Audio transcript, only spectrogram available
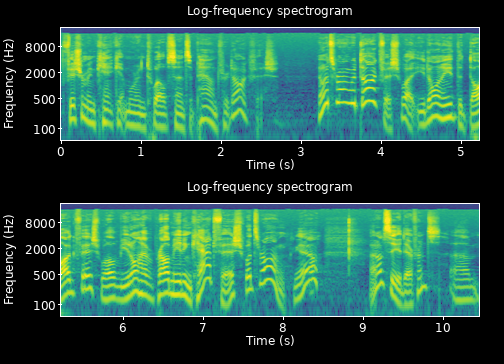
fishermen can't get more than 12 cents a pound for dogfish. What's wrong with dogfish? What, you don't want to eat the dogfish? Well, you don't have a problem eating catfish. What's wrong? You know, I don't see a difference. Um,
